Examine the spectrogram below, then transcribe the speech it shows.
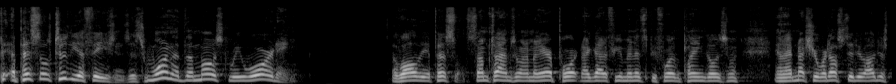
epistle to the Ephesians. It's one of the most rewarding of all the epistles. Sometimes when I'm in an airport and I got a few minutes before the plane goes and I'm not sure what else to do, I'll just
